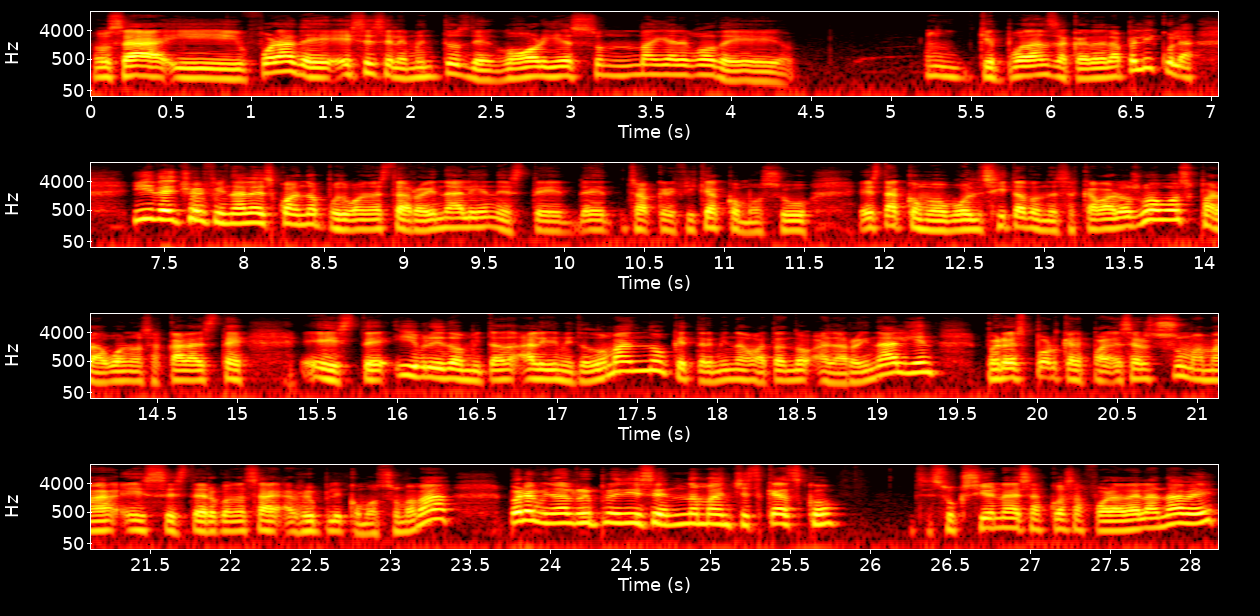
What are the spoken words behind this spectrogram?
O sea, y fuera de esos elementos de gore y eso, no hay algo de que puedan sacar de la película. Y de hecho el final es cuando pues bueno esta reina alien este sacrifica como su esta como bolsita donde sacaba los huevos para bueno sacar a este este híbrido mitad alien mitad humano que termina matando a la reina alien. Pero es porque al parecer su mamá es este reconoce a Ripley como su mamá. Pero al final Ripley dice no manches casco se succiona esa cosa fuera de la nave.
